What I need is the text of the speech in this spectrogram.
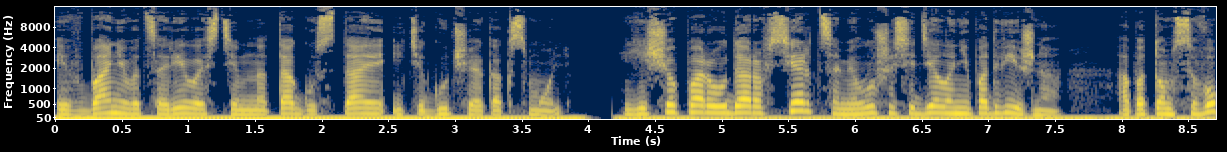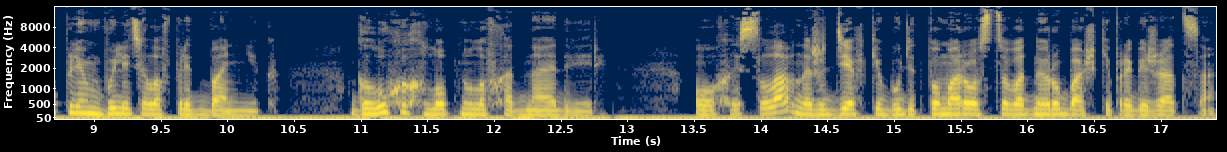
и в бане воцарилась темнота густая и тягучая, как смоль. Еще пару ударов сердца Милуша сидела неподвижно, а потом с воплем вылетела в предбанник. Глухо хлопнула входная дверь. Ох, и славно же девке будет по морозцу в одной рубашке пробежаться.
